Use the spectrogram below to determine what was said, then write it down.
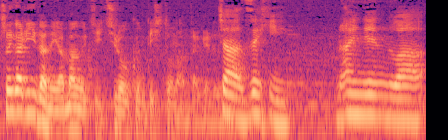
それがリーダーの山口一郎君って人なんだけどじゃあぜひ来年は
